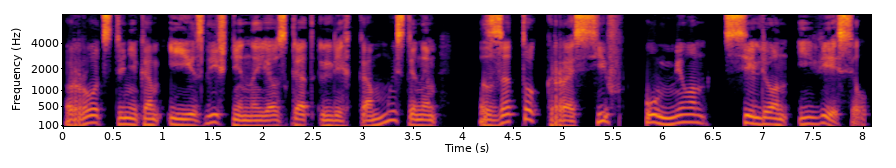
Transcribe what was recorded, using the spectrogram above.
родственником и излишне, на ее взгляд, легкомысленным, зато красив, умен, силен и весел.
